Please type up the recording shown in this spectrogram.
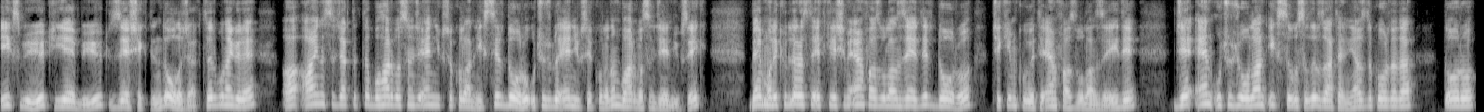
X büyük, Y büyük, Z şeklinde olacaktır. Buna göre A aynı sıcaklıkta buhar basıncı en yüksek olan X'tir. Doğru. Uçuculuğu en yüksek olanın buhar basıncı en yüksek. B moleküller arasında etkileşimi en fazla olan Z'dir. Doğru. Çekim kuvveti en fazla olan Z idi. C en uçucu olan X sıvısıdır. Zaten yazdık orada da. Doğru.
